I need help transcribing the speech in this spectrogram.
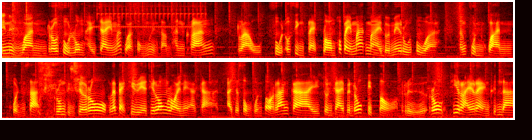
ใน 1 วันเราสูดลมหายใจมากกว่า 23,000 ครั้ง เราสูดเอาสิ่งแปลกปลอมเข้าไปมากมายโดยไม่รู้ตัว ทั้งฝุ่นควัน ขนสัตว์ รวมถึงเชื้อโรคและแบคทีเรียที่ล่องลอยในอากาศ อาจจะส่งผลต่อร่างกาย จนกลายเป็นโรคติดต่อ หรือโรคที่ร้ายแรงขึ้นได้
